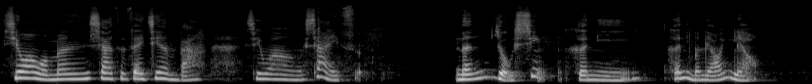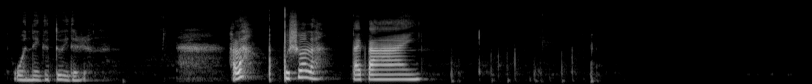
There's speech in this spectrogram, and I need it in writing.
希望我们下次再见吧。希望下一次能有幸和你和你们聊一聊我那个对的人。好了，不说了，拜拜。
